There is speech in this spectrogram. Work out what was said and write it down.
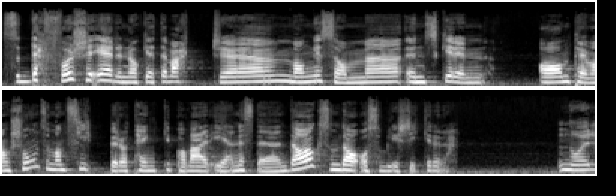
Så derfor så er det nok etter hvert uh, mange som uh, ønsker en annen prevensjon som man slipper å tenke på hver eneste dag, som da også blir sikrere. Når,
